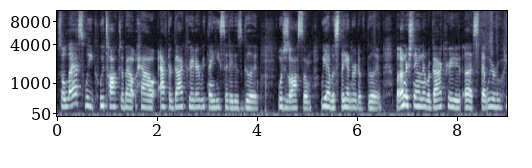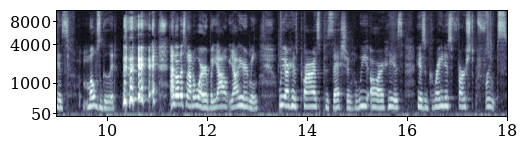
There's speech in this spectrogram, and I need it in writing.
So last week we talked about how after God created everything, he said it is good which is awesome. We have a standard of good. But understand whenever God created us that we are his most good. I know that's not a word, but y'all y'all hear me. We are his prized possession. We are his his greatest first fruits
